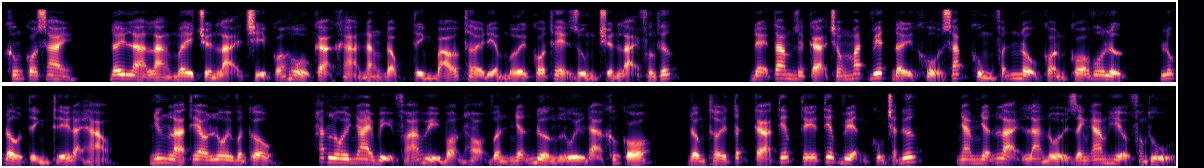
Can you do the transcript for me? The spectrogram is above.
Không có sai, đây là làng mây truyền lại chỉ có hồ cả khả năng đọc tình báo thời điểm mới có thể dùng truyền lại phương thức. Đệ tam giải cả trong mắt viết đầy khổ sắp cùng phẫn nộ còn có vô lực, lúc đầu tình thế đại hảo, nhưng là theo lôi vân cầu, hắc lôi nhai bị phá hủy bọn họ vân nhẫn đường lui đã không có, đồng thời tất cả tiếp tế tiếp viện cũng chặt đứt, nham nhẫn lại là nổi danh am hiểu phòng thủ,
